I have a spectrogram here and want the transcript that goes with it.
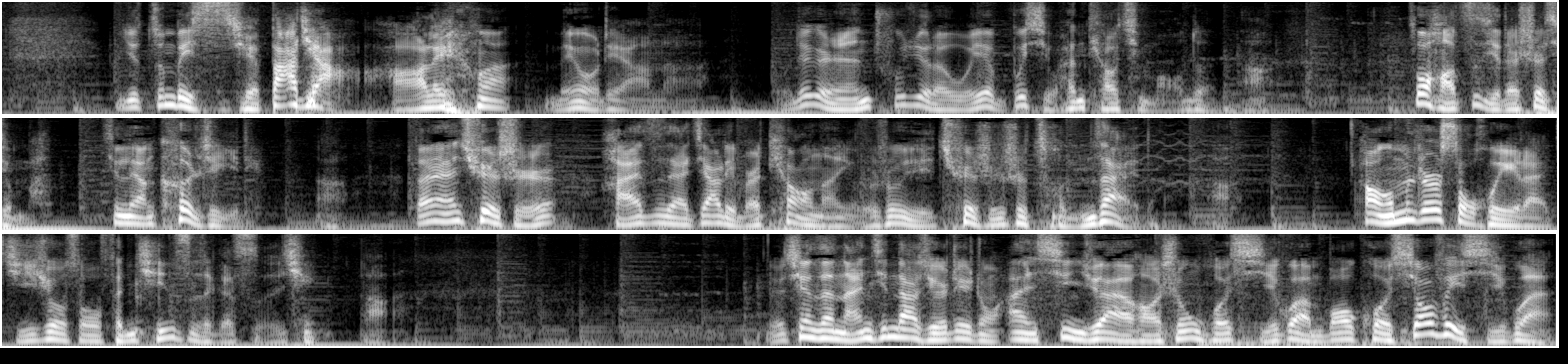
你准备是去打架了吗？没有这样的。我这个人出去了，我也不喜欢挑起矛盾啊，做好自己的事情吧，尽量克制一点啊。当然，确实孩子在家里边跳呢，有的时候也确实是存在的啊。好，我们这儿说回来，继续说分寝室这个事情啊。现在南京大学这种按兴趣爱好、生活习惯，包括消费习惯、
